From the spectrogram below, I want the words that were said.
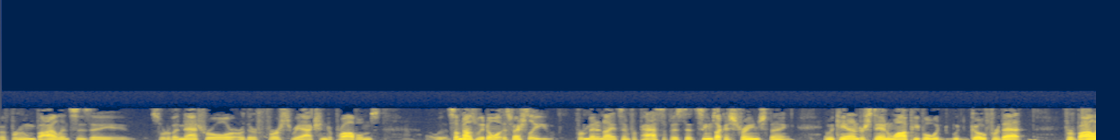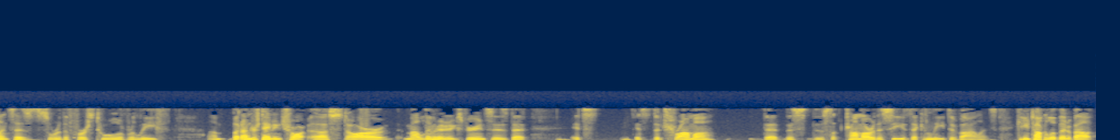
uh, for whom violence is a sort of a natural or, or their first reaction to problems, yeah. sometimes we don't, especially for Mennonites and for pacifists, it seems like a strange thing, and we can't understand why people would would go for that, for violence as sort of the first tool of relief. Um, but understanding char- uh, Star, my limited experience is that it's it's the trauma that this, this trauma are the seeds that can lead to violence. Can you talk a little bit about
